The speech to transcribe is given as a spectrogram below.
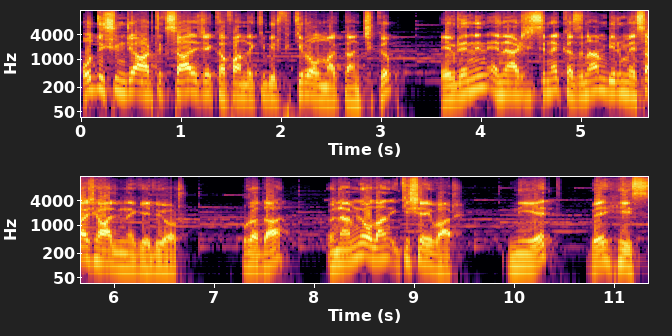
o düşünce artık sadece kafandaki bir fikir olmaktan çıkıp evrenin enerjisine kazınan bir mesaj haline geliyor. Burada önemli olan iki şey var. Niyet ve his.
